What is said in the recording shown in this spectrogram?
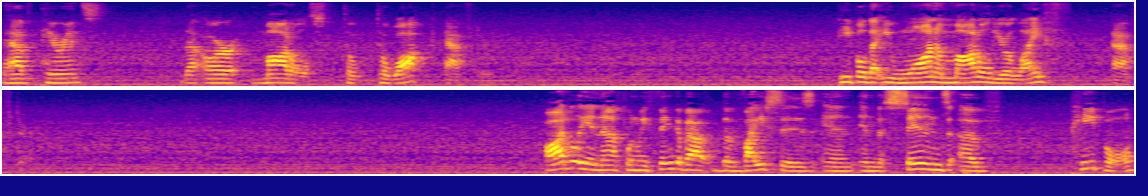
to have parents that are models to, to walk after. People that you want to model your life after. Oddly enough, when we think about the vices and, and the sins of people,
